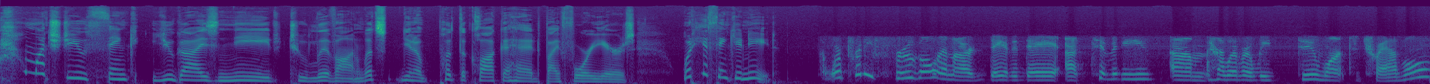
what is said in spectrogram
How much do you think you guys need to live on? Let's you know put the clock ahead by four years. What do you think you need? we're pretty frugal in our day to day activities. Um, however, we do want to travel.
